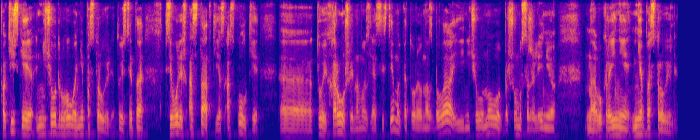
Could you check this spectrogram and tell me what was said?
фактически ничего другого не построили. То есть это всего лишь остатки, осколки э, той хорошей, на мой взгляд, системы, которая у нас была, и ничего нового, к большому сожалению, в Украине не построили.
